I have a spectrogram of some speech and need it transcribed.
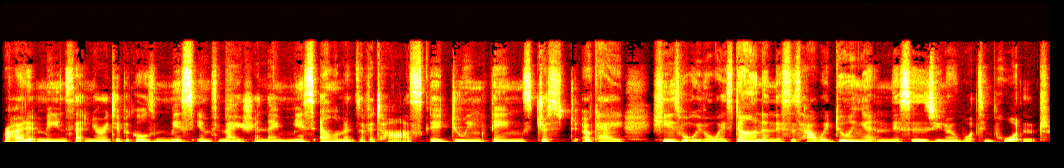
right? It means that neurotypicals miss information. They miss elements of a task. They're doing things just, okay, here's what we've always done and this is how we're doing it. And this is, you know, what's important.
